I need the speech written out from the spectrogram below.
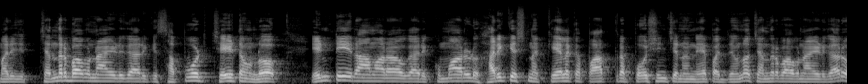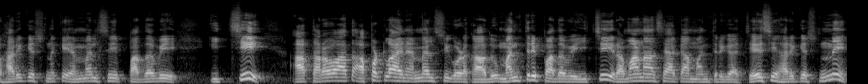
మరి చంద్రబాబు నాయుడు గారికి సపోర్ట్ చేయటంలో ఎన్టీ రామారావు గారి కుమారుడు హరికృష్ణ కీలక పాత్ర పోషించిన నేపథ్యంలో చంద్రబాబు నాయుడు గారు హరికృష్ణకి ఎమ్మెల్సీ పదవి ఇచ్చి ఆ తర్వాత అప్పట్లో ఆయన ఎమ్మెల్సీ కూడా కాదు మంత్రి పదవి ఇచ్చి రవాణా శాఖ మంత్రిగా చేసి హరికృష్ణని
